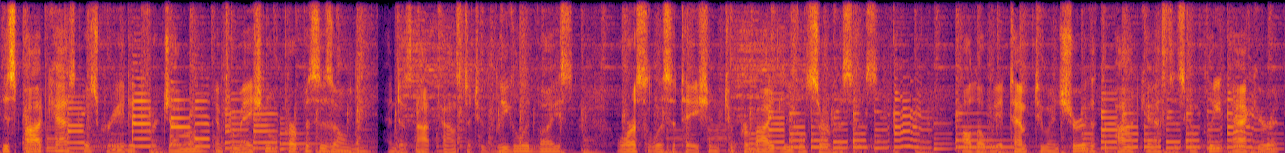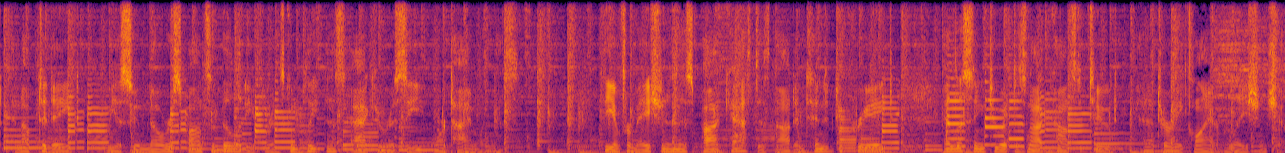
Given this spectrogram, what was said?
This podcast was created for general informational purposes only and does not constitute legal advice or a solicitation to provide legal services. Although we attempt to ensure that the podcast is complete, accurate, and up to date, we assume no responsibility for its completeness, accuracy, or timeliness. The information in this podcast is not intended to create, and listening to it does not constitute an attorney client relationship.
